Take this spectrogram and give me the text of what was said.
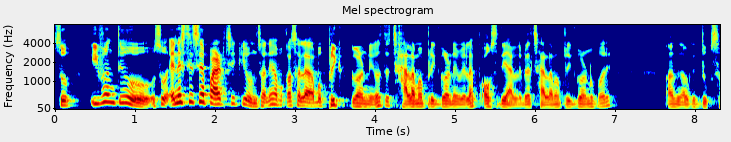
सो इभन त्यो सो एनेस्थेसिया पार्ट चाहिँ के हुन्छ भने अब कसैलाई अब प्रिक गर्ने हो त्यो छालामा प्रिक गर्ने बेला औषधि हाल्ने बेला छालामा प्रिक गर्नु पऱ्यो अनि अब दुख्छ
